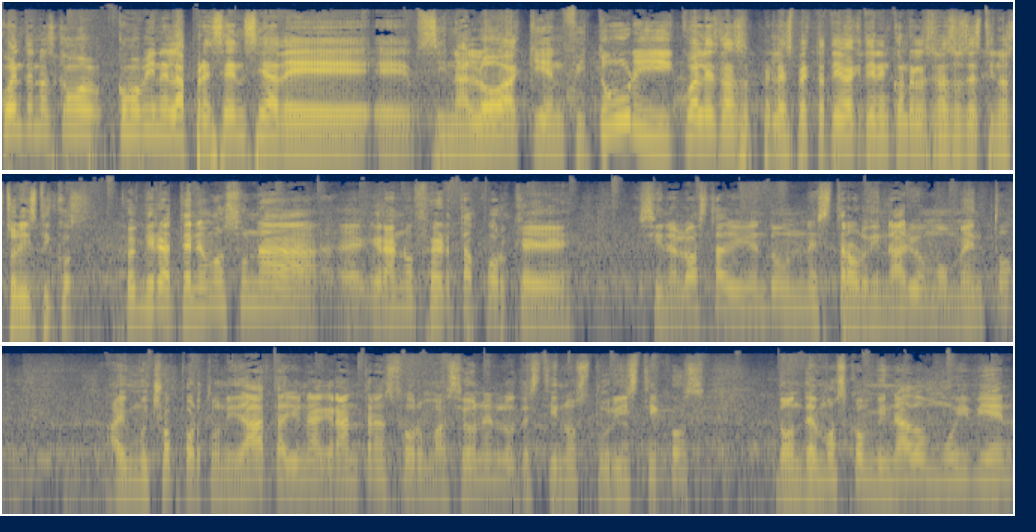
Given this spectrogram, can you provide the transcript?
Cuéntenos cómo, cómo viene la presencia de eh, Sinaloa aquí en Fitur y cuál es la, expectativa que tienen con relación a sus destinos turísticos. Pues mira, tenemos una eh, gran oferta porque Sinaloa está viviendo un extraordinario momento hay mucha oportunidad, hay una gran transformación en los destinos turísticos, donde hemos combinado muy bien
